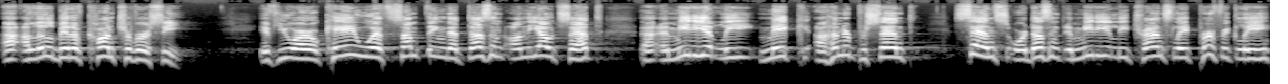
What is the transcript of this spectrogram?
uh, a little bit of controversy. If you are okay with something that doesn't, on the outset, uh, immediately make 100% sense or doesn't immediately translate perfectly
